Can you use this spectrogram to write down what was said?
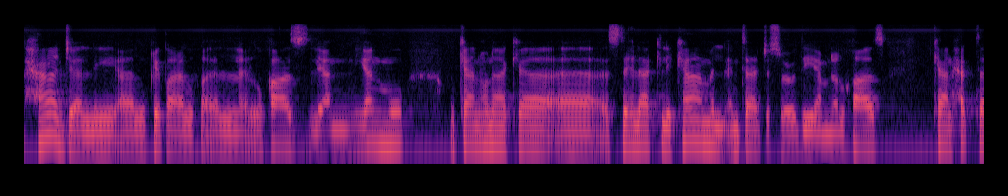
حاجة للقطاع الغاز لأن ينمو وكان هناك استهلاك لكامل إنتاج السعودية من الغاز. كان حتى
